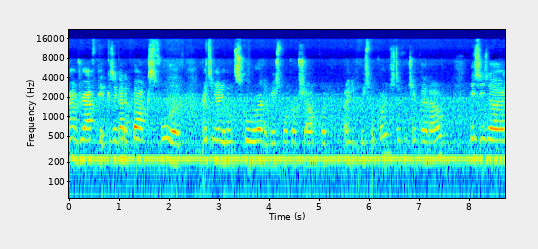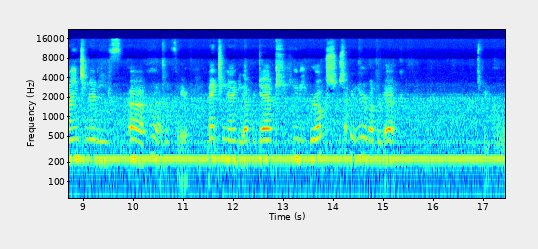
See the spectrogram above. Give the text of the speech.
round draft pick because I got a box full of 1991 Score at a baseball card shop I do Baseball Cards. Definitely check that out. This is a 1990, uh, not clear, 1990 Upper Deck Hubie Brooks, second year of Upper Deck. It's pretty cool.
